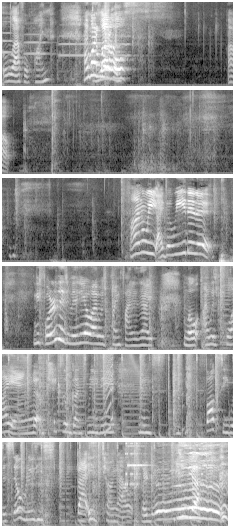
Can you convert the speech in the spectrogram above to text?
on level one. I'm on level. Level. Oh. Finally, I deleted it. Before this video, I was playing Final Night. Well, I was playing Pixel Gun 3D, and Foxy was so rude he spat his tongue out. Like, yeah,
